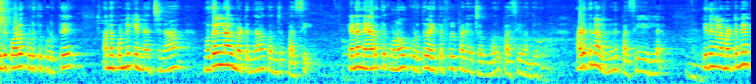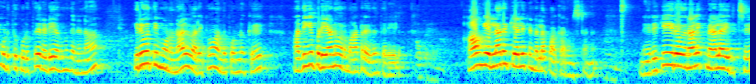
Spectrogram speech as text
இது போல் கொடுத்து கொடுத்து அந்த பொண்ணுக்கு என்னாச்சுன்னா முதல் நாள் மட்டும்தான் கொஞ்சம் பசி. ஏன்னா நேரத்துக்கு உணவு கொடுத்து வயிற்றை ஃபுல் பண்ணி வச்சிருக்கும்போது பசி வந்தது. அடுத்த நாள் இருந்து பசியே இல்லை. இதுங்களை மட்டுமே கொடுத்து கொடுத்து ரெடி ஆகும்போது என்னென்னா இருபத்தி மூணு நாள் வரைக்கும் அந்த பொண்ணுக்கு அதிகப்படியான ஒரு மாற்றம் எதுவும் தெரியல. அவங்க எல்லாரும் கேலி கிண்டலாக பார்க்க ஆரம்பிச்சிட்டாங்க. நெருக்கி இருபது நாளைக்கு மேலே ஆயிடுச்சு.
